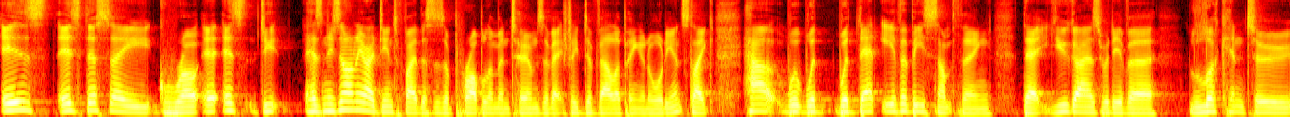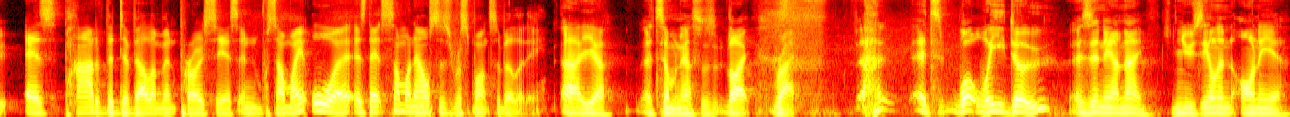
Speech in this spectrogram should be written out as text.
is is this a grow? Is do you, has New Zealand Air identified this as a problem in terms of actually developing an audience? Like, how would would, would that ever be something that you guys would ever look into as part of the development process in some way, or is that someone else's responsibility? Uh, yeah. It's someone else's. Like, Right. it's what we do is in our name New Zealand on air.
